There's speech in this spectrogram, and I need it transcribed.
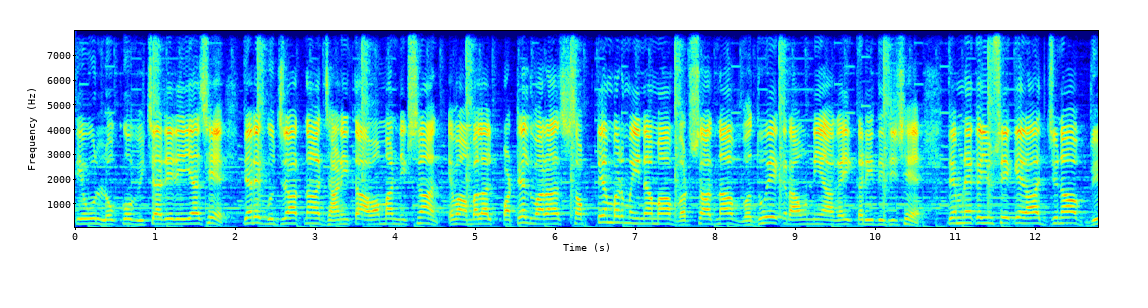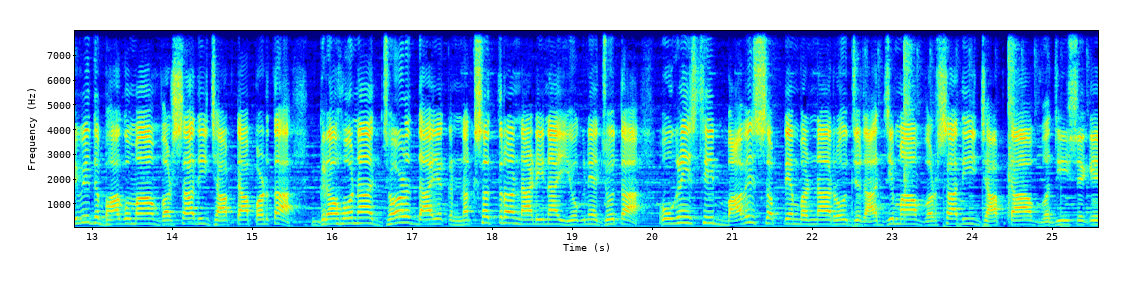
તેવું લોકો વિચારી રહ્યા છે. ત્યારે ગુજરાતના જાણીતા હવામાન નિષ્ણાંત એવા અંબાલાલ પટેલ દ્વારા સપ્ટેમ્બર મહિનામાં વરસાદના વધુ એક રાઉન્ડની આગાહી કરી દીધી છે. તેમણે કહ્યું છે કે રાજ્યના વિવિધ ભાગોમાં વરસાદી ઝાપટા પડતા ગ્રહોના જળદાયક નક્ષત્ર નાડીના યોગને જોતા ઓગણીસથી બાવીસ સપ્ટેમ્બરના રોજ રાજ્યમાં વરસાદી ઝાપટા વધી શકે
